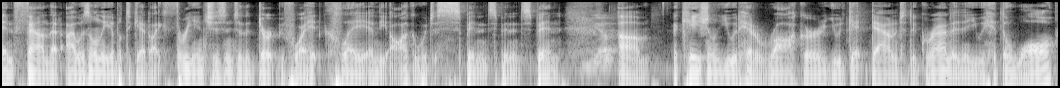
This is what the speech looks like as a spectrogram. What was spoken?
and found that I was only able to get like three inches into the dirt before I hit clay, and the auger would just spin and spin and spin. Yep. Um, occasionally, you would hit a rock or you would get down to the ground, and then you would hit the wall,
